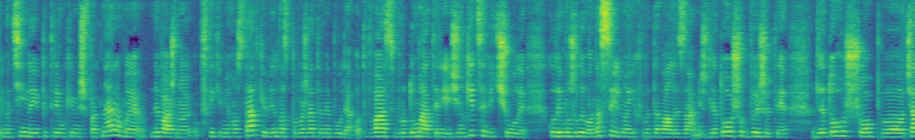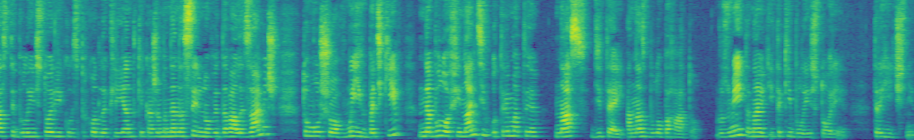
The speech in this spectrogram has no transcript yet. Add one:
емоційної підтримки між партнерами, неважно, скільки в нього статків, він вас поважати не буде. От вас в роду матері жінки це відчули, коли, можливо, насильно їх видавали заміж для того, щоб вижити, для того, щоб е, часто були історії, коли приходили клієнтки, каже, мене насильно видавали заміж, тому що в моїх батьків не було фінансів утримати нас, дітей, а нас було багато. Розумієте, навіть і такі були історії трагічні.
